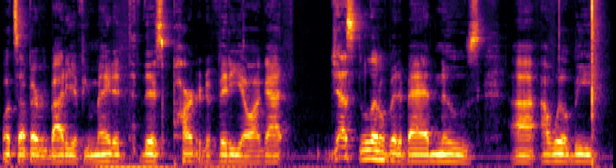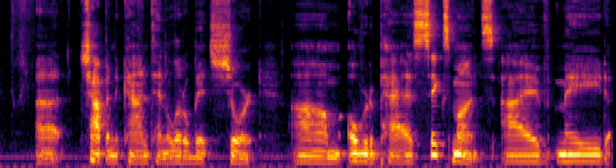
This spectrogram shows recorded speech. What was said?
What's up, everybody? If you made it to this part of the video, I got just a little bit of bad news. Uh, I will be uh, chopping the content a little bit short. Um, over the past six months, I've made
